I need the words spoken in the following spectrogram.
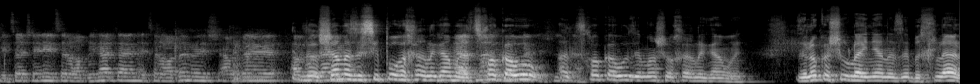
מצד שני אצל רבי נתן, אצל רבנו יש הרבה. לא, שם זה סיפור אחר לגמרי, הצחוק ההוא, הצחוק ההוא זה משהו אחר לגמרי. זה לא קשור לעניין הזה בכלל.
